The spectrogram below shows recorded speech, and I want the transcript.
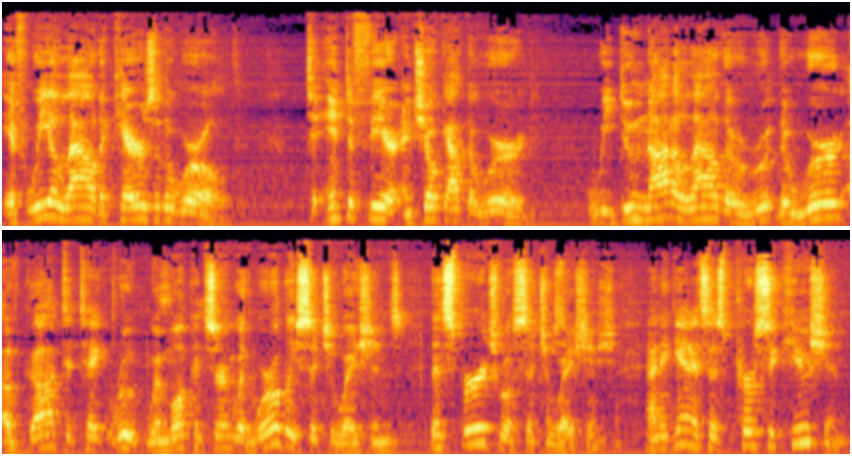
if we allow the cares of the world to interfere and choke out the word, we do not allow the root, the word of God to take root. We're more concerned with worldly situations than spiritual situations. And again, it says persecution.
